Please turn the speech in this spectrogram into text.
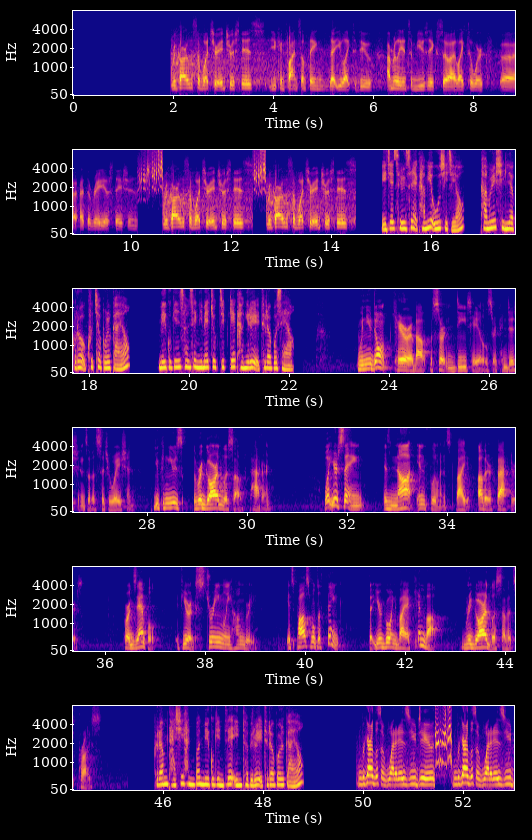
regardless of what your interest is, you can find something that you like to do. I'm really into music, so I like to work uh, at the radio station. Regardless of what your interest is, regardless of what your interest is, 이제 슬슬 감이 오시지요? 감을 실력으로 굳혀볼까요? 미국인 선생님의 쪽집게 강의를 들어보세요. When you don't care about the certain details or conditions of a situation, you can use the regardless of pattern. What you're saying is not influenced by other factors. For example, if you're extremely hungry, it's possible to think that you're going to buy a kimbap regardless of its price. 그럼 다시 한번 미국인들의 인터뷰를 들어볼까요? regardless of what it is you do, regardless of what it is you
